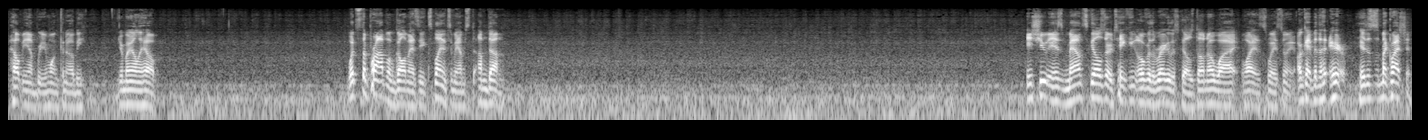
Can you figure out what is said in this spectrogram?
Help me, Umbreon One Kenobi. You're my only hope. What's the problem, Golmazzy? Explain it to me. I'm, I'm dumb. Issue is mount skills are taking over the regular skills. Don't know why why it's way it's doing. It. Okay, but the, here, here, this is my question.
